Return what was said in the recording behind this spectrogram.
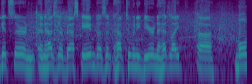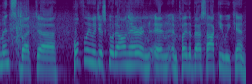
gets there and, and, has their best game, doesn't have too many deer in the headlight uh, moments, but uh, hopefully we just go down there and, and, and play the best hockey we can.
